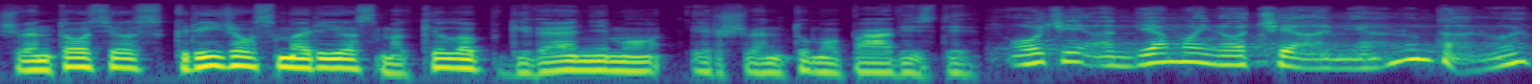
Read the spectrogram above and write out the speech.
Šventosios kryžiaus Marijos Makilop gyvenimo ir šventumo pavyzdį. Oggi andiamo in Oceania, lontano, eh?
